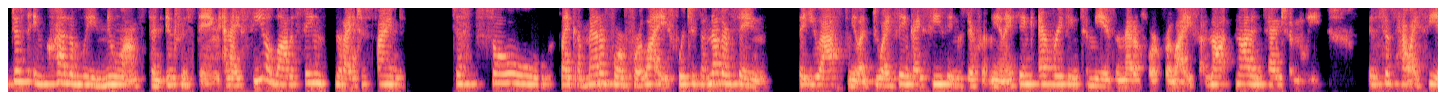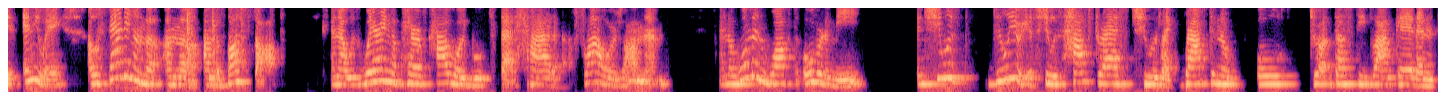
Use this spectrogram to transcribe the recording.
just incredibly nuanced and interesting. And I see a lot of things that I just find just so like a metaphor for life, which is another thing that you asked me like do i think i see things differently? And i think everything to me is a metaphor for life not not intentionally. It's just how i see it. Anyway i was standing on the on the on the bus stop and i was wearing a pair of cowboy boots that had flowers on them. And a woman walked over to me and she was delirious. She was half dressed. She was like wrapped in an old dusty blanket and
